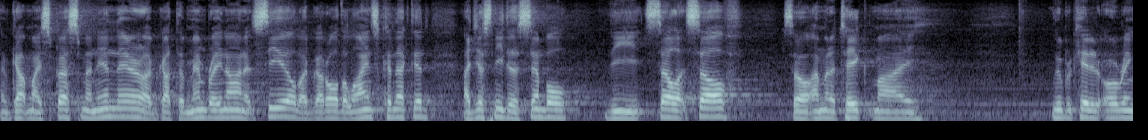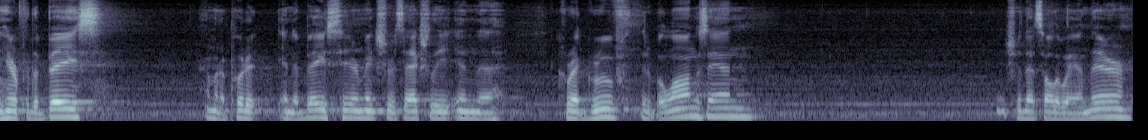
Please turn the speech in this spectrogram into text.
I've got my specimen in there. I've got the membrane on, it's sealed. I've got all the lines connected. I just need to assemble the cell itself. So I'm going to take my lubricated O-ring here for the base. I'm going to put it in the base here, make sure it's actually in the correct groove that it belongs in. Make sure that's all the way in there.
